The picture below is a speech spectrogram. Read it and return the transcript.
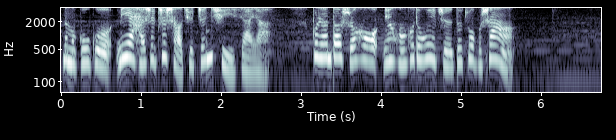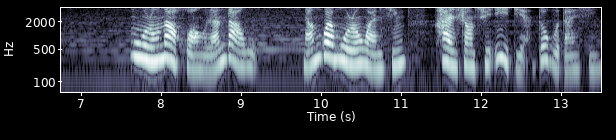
那么姑姑你也还是至少去争取一下呀，不然到时候连皇后的位置都坐不上。慕容娜恍然大悟，难怪慕容婉晴看上去一点都不担心。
